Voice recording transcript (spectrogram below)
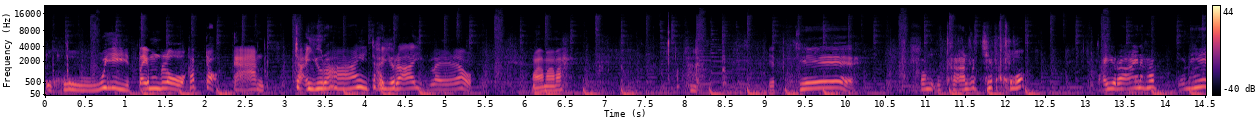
โอ้โหเต็มโหลครับเจาะกลาง ใจร้าย ใจร้ายอีกแล้ว มามามาเช็ดเชต้องอุทานว่าเช็ดครบ ใจร้ายนะครับ วันนี้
